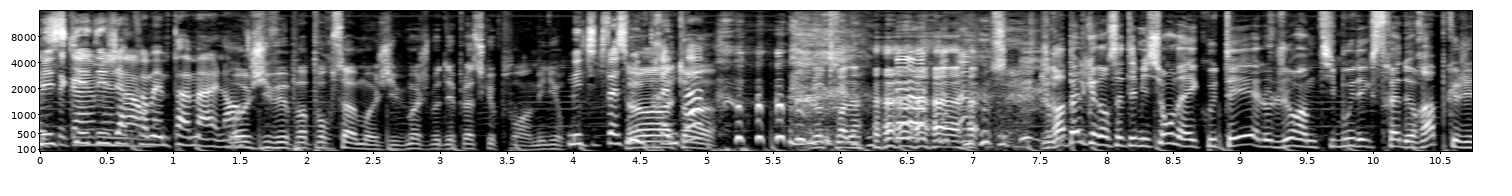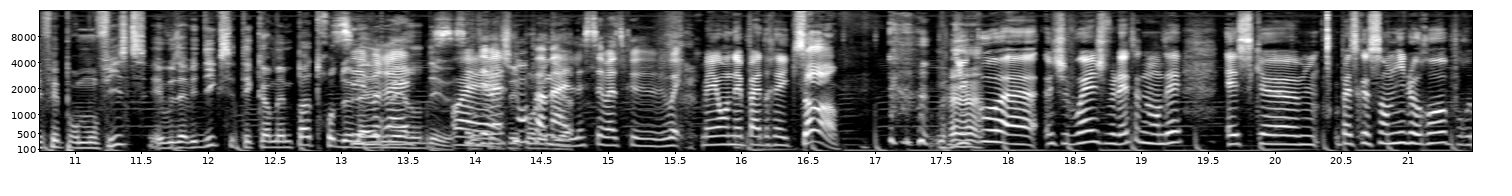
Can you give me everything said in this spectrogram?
Mais c'est ce qui est déjà énorme. quand même pas mal. hein. Oh, j'y vais pas pour ça, moi. J'y- Moi, je me déplace que pour un million. Mais de toute façon, ils ne prennent pas. euh, l'autre Je rappelle que dans cette émission, on a écouté l'autre jour un petit bout d'extrait de rap que j'ai fait pour mon fils, et vous avez dit que c'était quand même pas trop de C'est la vrai. MRD. Ouais. C'était C'est vachement pour pas le dire. mal. C'est parce que. Oui. Mais on n'est pas Drake. Sarah Du coup, euh, je, ouais, je voulais te demander, est-ce que. Parce que 100 000 euros, pour,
